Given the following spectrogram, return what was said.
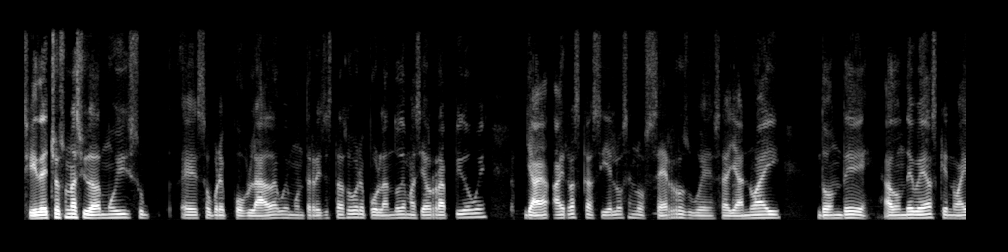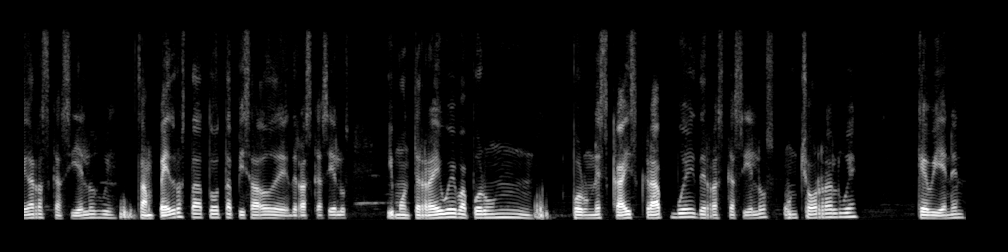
Sí, de hecho es una ciudad muy eh, sobrepoblada, güey. Monterrey se está sobrepoblando demasiado rápido, güey. Ya hay rascacielos en los cerros, güey. O sea, ya no hay donde, a donde veas que no haya rascacielos, güey. San Pedro está todo tapizado de, de rascacielos. Y Monterrey, güey, va por un, por un skyscrap, güey, de rascacielos, un chorral, güey, que vienen.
